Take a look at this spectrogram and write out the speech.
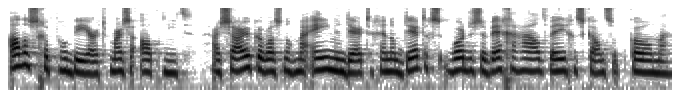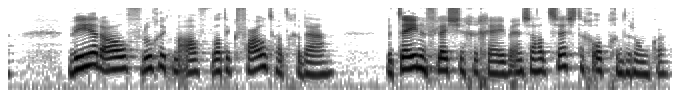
Alles geprobeerd, maar ze at niet. Haar suiker was nog maar 31 en op 30 worden ze weggehaald wegens kans op coma. Weer al vroeg ik me af wat ik fout had gedaan. Meteen een flesje gegeven en ze had 60 opgedronken.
